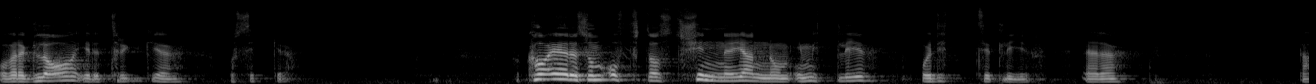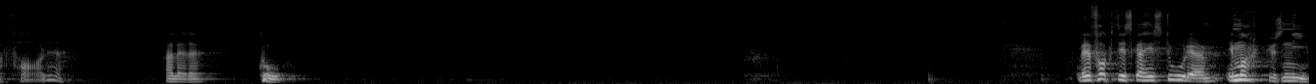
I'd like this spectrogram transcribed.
å være glad i det trygge og sikre. Hva er det som oftest skinner gjennom i mitt liv og i ditt sitt liv? Er det det er farlig, eller er det gå? Vi har faktisk en historie i Markus 9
